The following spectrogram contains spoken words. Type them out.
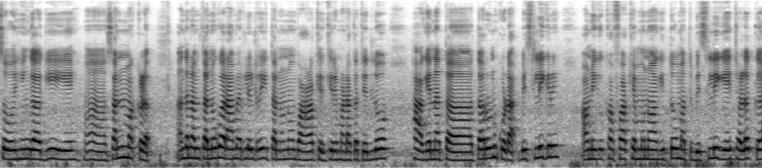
ಸೊ ಹೀಗಾಗಿ ಸಣ್ಣ ಮಕ್ಕಳು ಅಂದ್ರೆ ನಮ್ಮ ತನಗೂ ಆರಾಮಿರಲಿಲ್ಲ ರೀ ತನೂ ಭಾಳ ಕಿರಿಕಿರಿ ಮಾಡಕತ್ತಿದ್ಲು. ಹಾಗೇನ ತರುಣ್ ಕೂಡ ಬಿಸಿಲಿಗೆ ರೀ ಅವನಿಗೂ ಕಫ ಕೆಮ್ಮನೂ ಆಗಿತ್ತು. ಮತ್ತು ಬಿಸಿಲಿಗೆ ಝಳಕ್ಕೆ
